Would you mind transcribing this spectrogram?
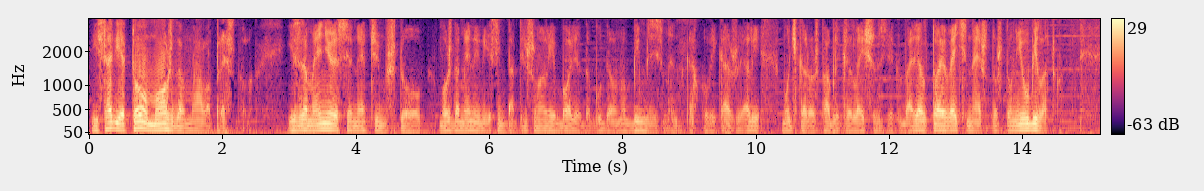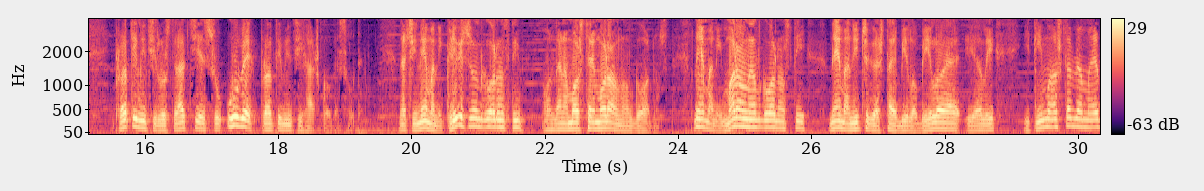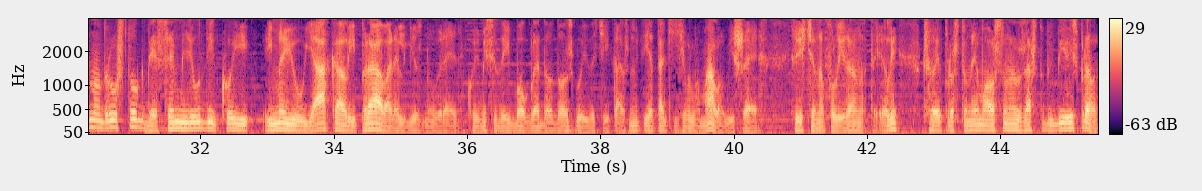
I sad je to možda malo prestalo. I zamenjuje se nečim što možda meni nije simpatično, ali je bolje da bude ono bimzismen, kako vi kažu, ali mučkaroš, public relations i tako dalje, ali to je već nešto što nije ubilačko. Protivnici ilustracije su uvek protivnici Haškog suda. Znači, nema ni krivične odgovornosti, onda nam ostaje moralna odgovornost. Nema ni moralne odgovornosti, nema ničega šta je bilo, bilo je, jeli, I time ostavljamo jedno društvo gde sem ljudi koji imaju jaka ali prava religiozna uverenja, koji misle da i Bog gleda od ozgo i da će ih kazniti, a takih je vrlo malo, više je hrišćana foliranata, jeli? Čovjek prosto nema osnovna zašto bi bio ispravan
